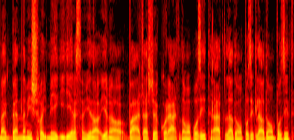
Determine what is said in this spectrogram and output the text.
meg bennem is, hogy még így éreztem, hogy jön a, jön a váltás, hogy akkor átadom a pozit, át, leadom a pozit, leadom a pozit,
